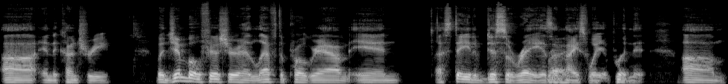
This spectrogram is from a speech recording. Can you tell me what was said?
uh, in the country. But Jimbo Fisher had left the program in a state of disarray, is right. a nice way of putting it. Um,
